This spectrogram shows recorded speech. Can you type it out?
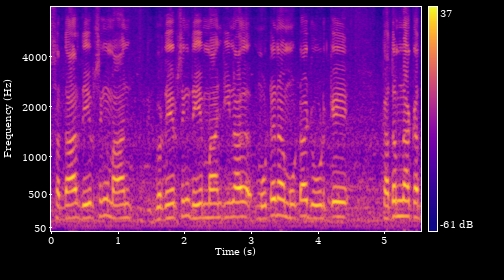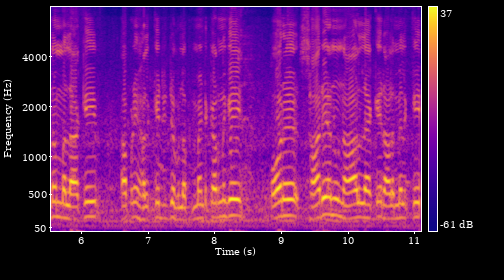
ਸਰਦਾਰ ਦੇਵ ਸਿੰਘ ਮਾਨ, ਗੁਰਦੇਵ ਸਿੰਘ ਦੇਵ ਮਾਨ ਜੀ ਨਾਲ ਮੋਟੇ ਨਾਲ ਮੋਟਾ ਜੋੜ ਕੇ ਕਦਮ ਨਾ ਕਦਮ ਮਿਲਾ ਕੇ ਆਪਣੇ ਹਲਕੇ ਦੀ ਡਿਵੈਲਪਮੈਂਟ ਕਰਨਗੇ ਔਰ ਸਾਰਿਆਂ ਨੂੰ ਨਾਲ ਲੈ ਕੇ ਰਲ ਮਿਲ ਕੇ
